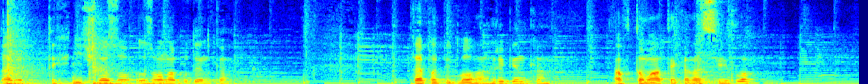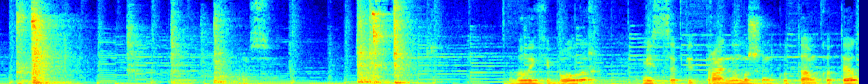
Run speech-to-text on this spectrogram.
Далі технічна зона будинка, тепла підлога грібінка, автоматика на світло. Великий бойлер, місце під пральну машинку, там котел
